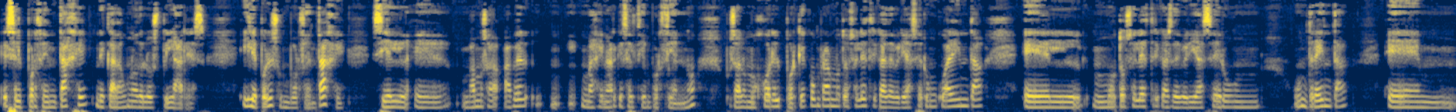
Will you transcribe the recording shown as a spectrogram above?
es el porcentaje de cada uno de los pilares y le pones un porcentaje. Si el, eh, vamos a, ver, imaginar que es el 100%, ¿no? Pues a lo mejor el por qué comprar motos eléctricas debería ser un 40, el motos eléctricas debería ser un, un 30, em,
